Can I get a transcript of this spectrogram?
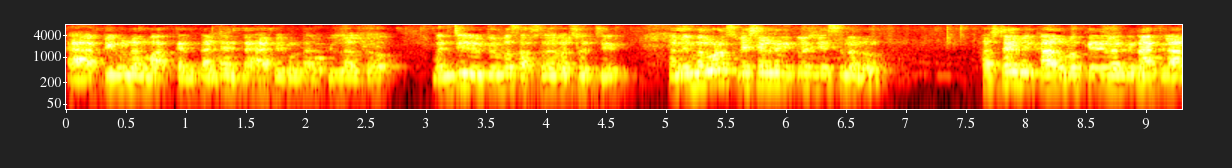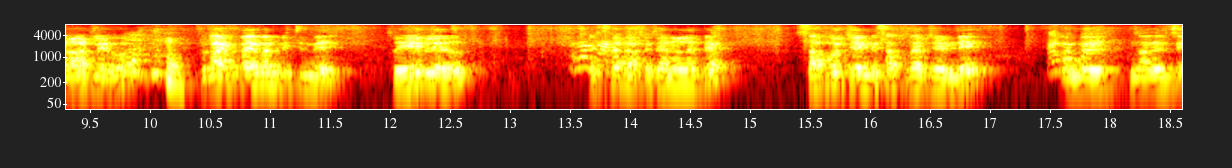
హ్యాపీగా ఉండాలి మా అక్క ఎంత అంటే ఎంత హ్యాపీగా ఉండాలి పిల్లలతో. మంచి యూట్యూబ్లో సబ్స్క్రైబర్స్ వచ్చి నేను మిమ్మల్ని కూడా స్పెషల్గా రిక్వెస్ట్ చేస్తున్నాను. ఫస్ట్ టైం మీ కాలు మొక్కేది ఇవన్నీ నాకు ఇలా అలవాట్లేవు సో నాకు భయం అనిపించింది. సో ఏం లేదు. ఖచ్చితంగా అక్క ఛానల్ అయితే సపోర్ట్ చేయండి సబ్స్క్రైబ్ చేయండి. అండ్ నాకు తెలిసి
